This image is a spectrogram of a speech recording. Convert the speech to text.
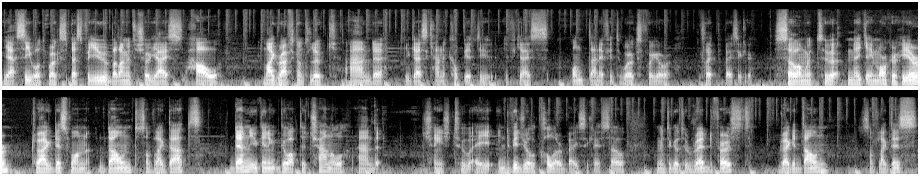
yeah, see what works best for you. But I'm going to show you guys how my graph is going to look and uh, you guys can copy it if you guys want and if it works for your clip basically. So I'm going to make a marker here drag this one down to something like that. Then you can go up to channel and change to a individual color basically. So I'm going to go to red first, drag it down, something like this.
